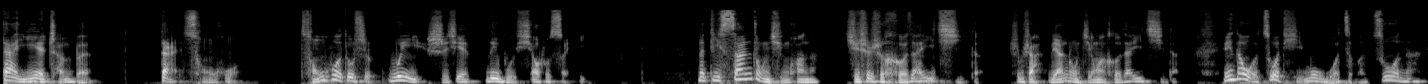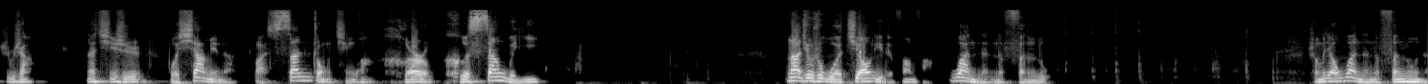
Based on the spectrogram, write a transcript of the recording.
贷营业成本、贷存货，存货都是未实现内部销售损益。那第三种情况呢，其实是合在一起的，是不是啊？两种情况合在一起的。哎，那我做题目我怎么做呢？是不是啊？那其实我下面呢，把三种情况合二合三为一，那就是我教你的方法——万能的分录。什么叫万能的分录呢？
